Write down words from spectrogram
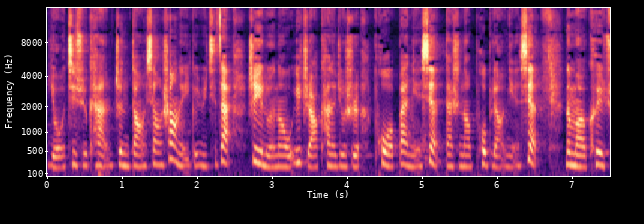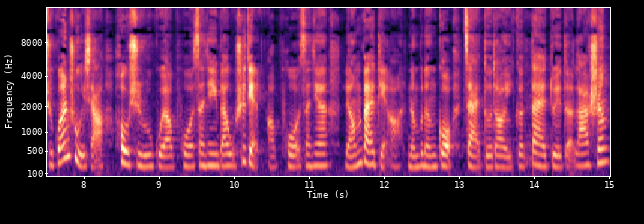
有继续看震荡向上的一个预期在。这一轮呢，我一直要看的就是破半年线，但是呢，破不了年线，那么可以去关注一下，后续如果要破三千一百五十点啊，破三千两百。点啊，能不能够再得到一个带队的拉升？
